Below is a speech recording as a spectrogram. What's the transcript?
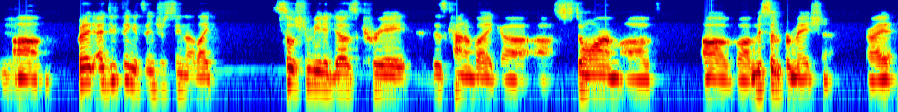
Yeah. Um, but I, I do think it's interesting that like social media does create this kind of like a, a storm of of uh, misinformation, right?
